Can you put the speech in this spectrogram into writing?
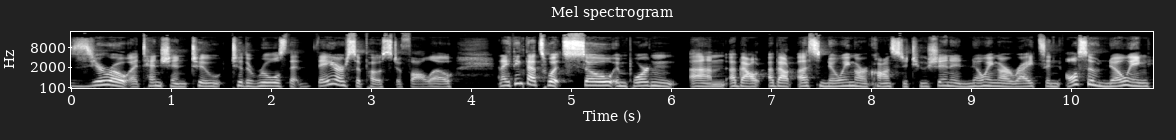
zero attention to to the rules that they are supposed to follow. And I think that's what's so important um, about about us knowing our constitution and knowing our rights and also knowing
